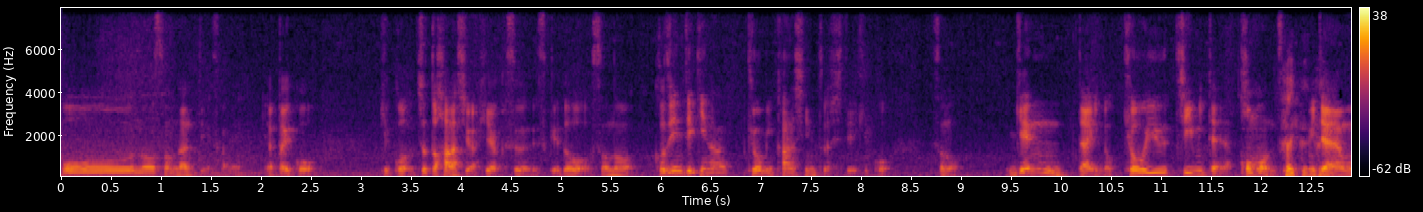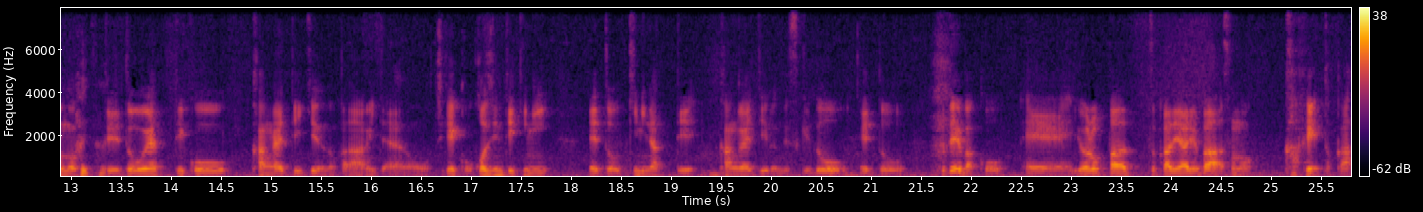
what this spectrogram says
このそのなんていうんですかね。やっぱりこう結構ちょっと話は飛躍するんですけどその個人的な興味関心として結構その現代の共有地みたいなコモンズみたいなものっはいてどうやってこう考えていけるのかなみたいなのを結構個人的に、えっと、気になって考えているんですけど、えっと、例えばこう、えーヨーロッパとかであればそのカフェとか、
